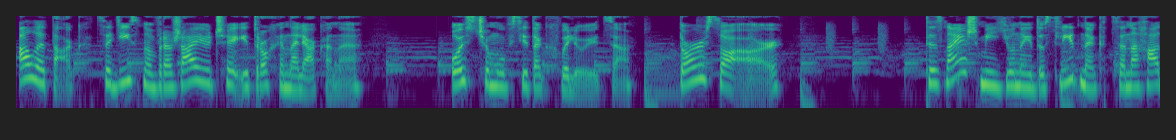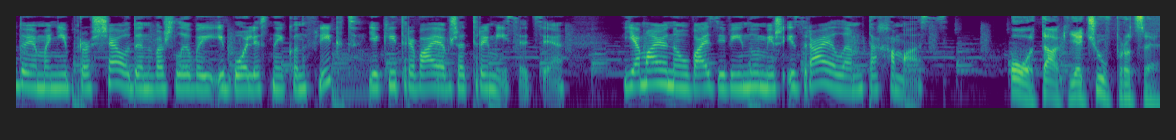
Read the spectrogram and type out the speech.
Але так, це дійсно вражаюче і трохи налякане. Ось чому всі так хвилюються. Dorsar. Ти знаєш, мій юний дослідник, це нагадує мені про ще один важливий і болісний конфлікт, який триває вже три місяці. Я маю на увазі війну між Ізраїлем та Хамас. О, так, я чув про це.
